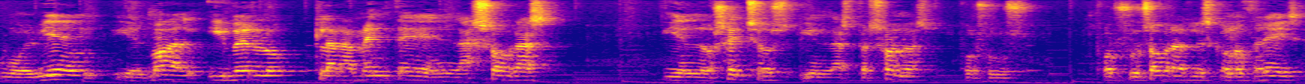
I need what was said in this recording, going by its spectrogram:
como el bien y el mal y verlo claramente en las obras y en los hechos y en las personas, por sus, por sus obras les conoceréis.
